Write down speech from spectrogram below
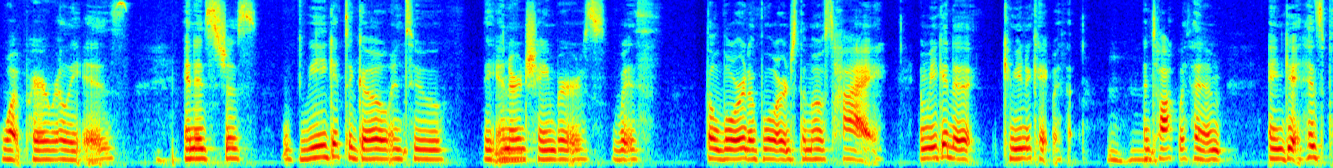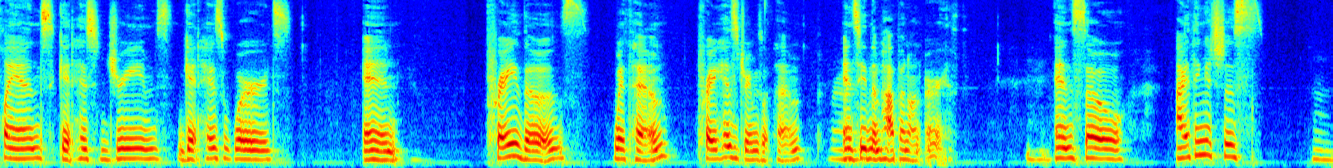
what prayer really is. Mm-hmm. And it's just, we get to go into the inner mm-hmm. chambers with the Lord of Lords, the Most High, and we get to communicate with Him mm-hmm. and talk with Him and get His plans, get His dreams, get His words, and pray those with Him, pray His dreams with Him, and see them happen on earth. Mm-hmm. And so I think it's just, hmm.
